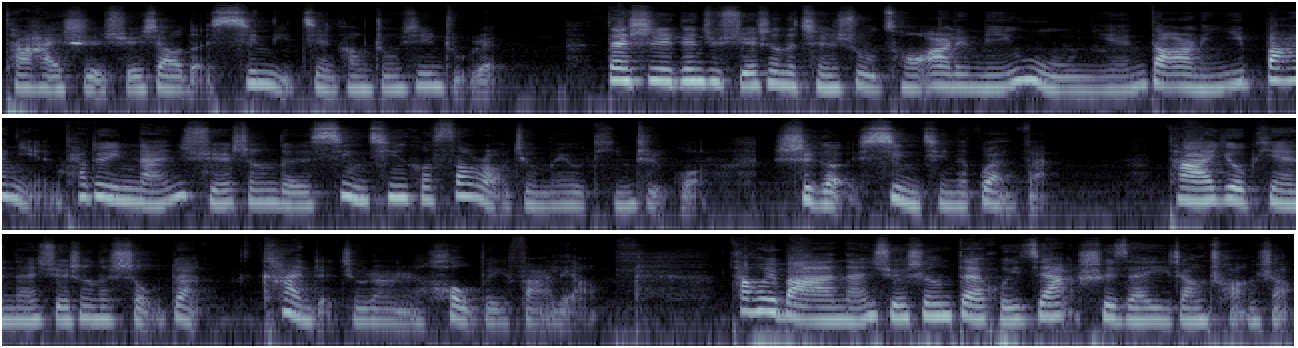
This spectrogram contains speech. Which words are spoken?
他还是学校的心理健康中心主任。但是，根据学生的陈述，从二零零五年到二零一八年，他对男学生的性侵和骚扰就没有停止过，是个性侵的惯犯。他诱骗男学生的手段。看着就让人后背发凉。他会把男学生带回家，睡在一张床上。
